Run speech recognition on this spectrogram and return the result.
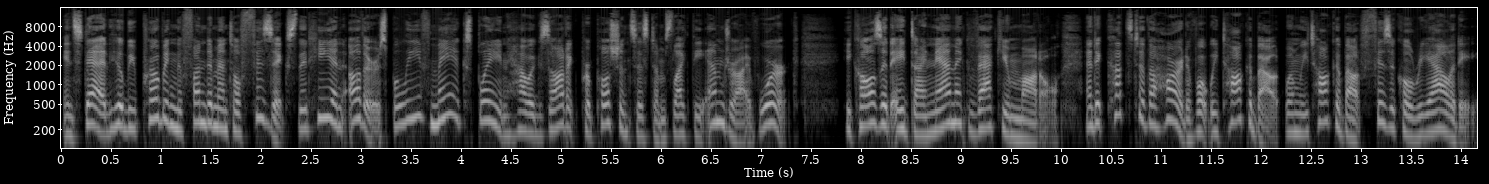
Instead, he'll be probing the fundamental physics that he and others believe may explain how exotic propulsion systems like the EmDrive work. He calls it a dynamic vacuum model, and it cuts to the heart of what we talk about when we talk about physical reality.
